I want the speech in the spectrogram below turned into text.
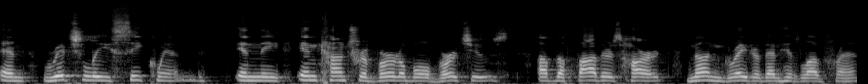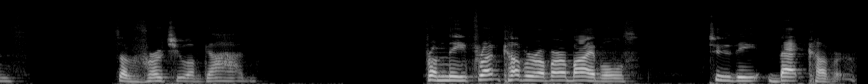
and richly sequined in the incontrovertible virtues of the Father's heart, none greater than his love, friends. It's a virtue of God. From the front cover of our Bibles to the back cover,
